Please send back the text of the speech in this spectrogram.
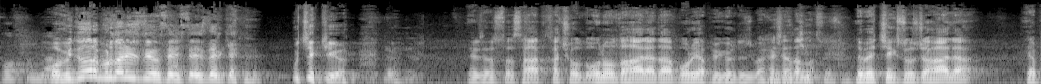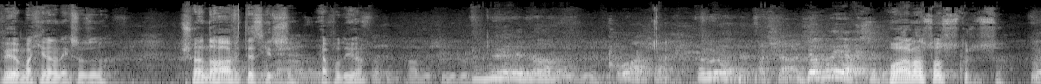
korktum ya. O videoları buradan izliyorsun sen işte izlerken. Bu çekiyor. Nevzat Usta saat kaç oldu? 10 oldu hala daha boru yapıyor gördüğünüz gibi arkadaşlar. Adam nöbetçi egzozcu hala yapıyor makinenin egzozunu. Şu anda hava vites girişi yapılıyor. Bu nerenin abi? O aşağı. Böyle. Aşağı. Ben buraya yakıştırdım. Bu arabanın son susturucusu.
